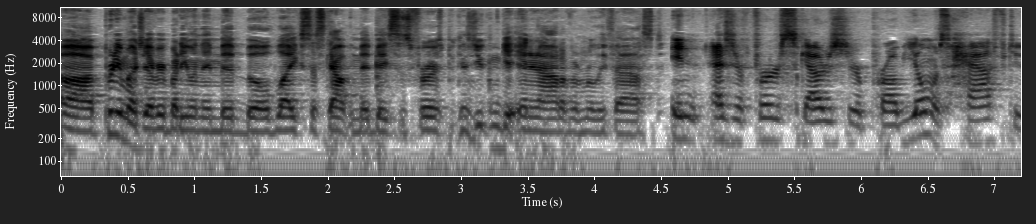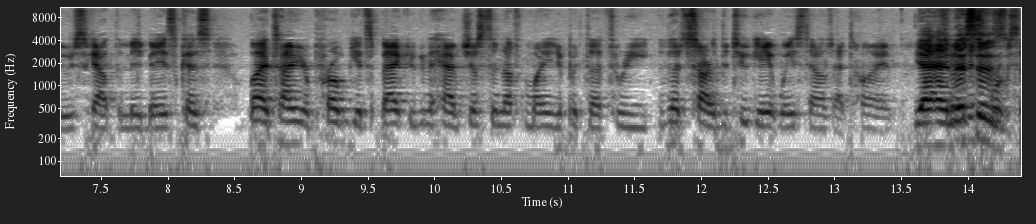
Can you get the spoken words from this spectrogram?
uh, pretty much everybody when they mid build likes to scout the mid bases first because you can get in and out of them really fast. In as your first scout as your probe, you almost have to scout the mid base because by the time your probe gets back, you're going to have just enough money to put the three, the, sorry, the two gateways down at that time. Yeah, and so this is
